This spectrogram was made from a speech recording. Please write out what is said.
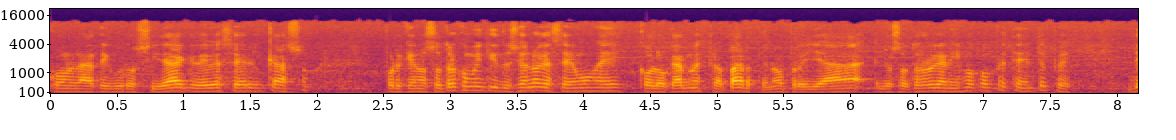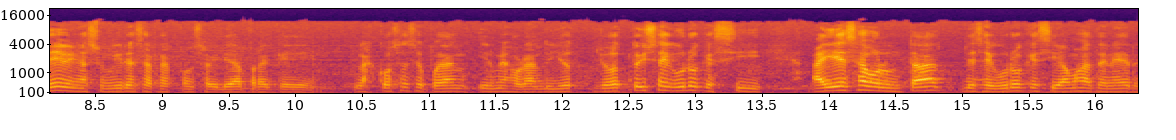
con la rigurosidad que debe ser el caso, porque nosotros como institución lo que hacemos es colocar nuestra parte, ¿no? pero ya los otros organismos competentes pues deben asumir esa responsabilidad para que las cosas se puedan ir mejorando. Y yo, yo estoy seguro que si hay esa voluntad, de seguro que sí vamos a tener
